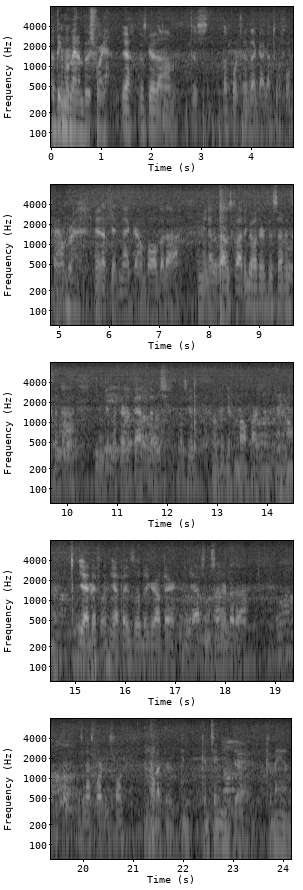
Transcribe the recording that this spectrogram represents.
a big Mhm. momentum boost for you. Yeah, it was good. Um, just unfortunate that guy got to a full count. Right. Ended up getting that ground ball, but uh, I mean, I, was- I was glad to go out there for the seventh and uh, even get my third at bat. But that was that was good. A little bit different ballpark than than home. Yeah, definitely. Yeah, it plays a little bigger out there. The gaps in the center, but uh, well, it was a nice park. It was fun. And how about the continued uh, command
